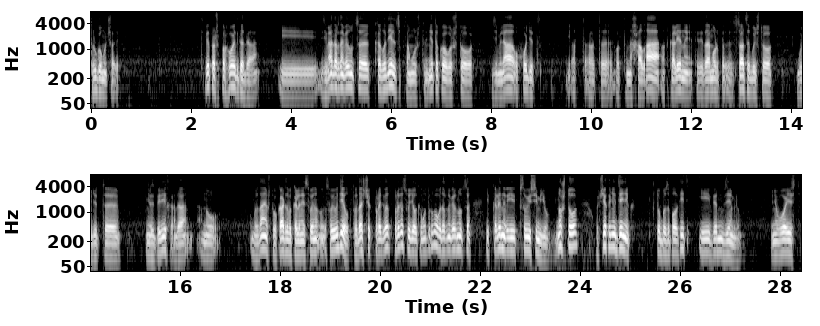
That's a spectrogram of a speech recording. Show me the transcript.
другому человеку. Теперь проходят года, и земля должна вернуться к владельцу, потому что нет такого, что земля уходит от, от, от нахала, от колена. Тогда может ситуация быть, что будет неразбериха, да, ну, мы знаем, что у каждого колена есть свой, свой удел. Тогда человек пройдет, пройдет свой удел кому-то другому, должно вернуться и в колено, и в свою семью. Но что? У человека нет денег, чтобы заплатить и вернуть землю. У него есть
